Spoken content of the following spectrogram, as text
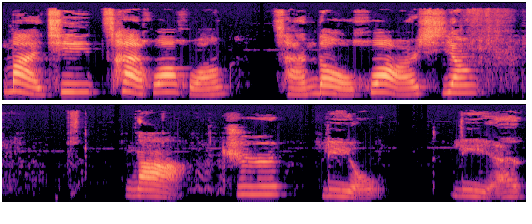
麦青菜花黄，蚕豆花儿香。哪知柳脸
